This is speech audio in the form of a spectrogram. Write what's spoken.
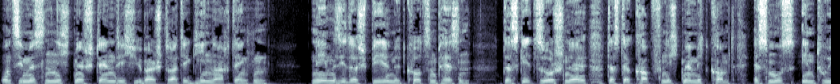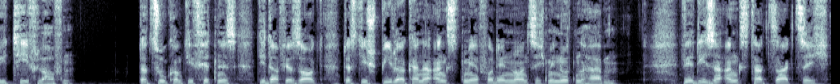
und sie müssen nicht mehr ständig über Strategien nachdenken. Nehmen Sie das Spiel mit kurzen Pässen. Das geht so schnell, dass der Kopf nicht mehr mitkommt. Es muss intuitiv laufen. Dazu kommt die Fitness, die dafür sorgt, dass die Spieler keine Angst mehr vor den 90 Minuten haben. Wer diese Angst hat, sagt sich,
